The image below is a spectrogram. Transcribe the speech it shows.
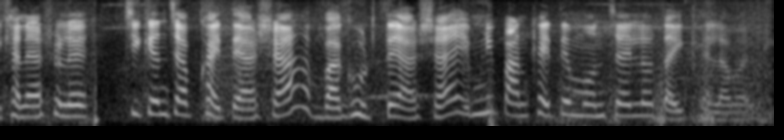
এখানে আসলে চিকেন চাপ খাইতে আসা বা ঘুরতে আসা এমনি পান খাইতে মন চাইলো তাই খেলাম আর কি।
